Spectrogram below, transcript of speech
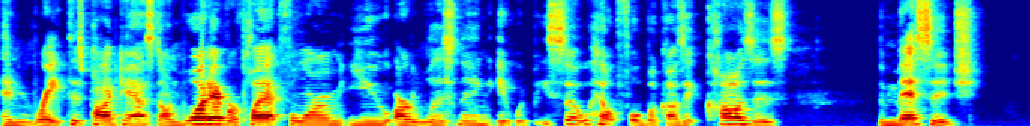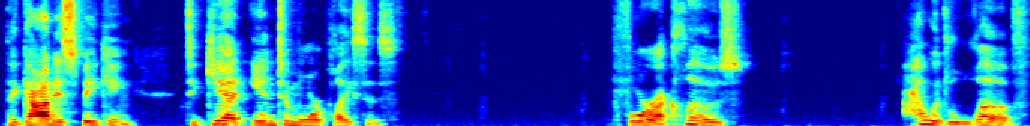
and rate this podcast on whatever platform you are listening, it would be so helpful because it causes the message that God is speaking to get into more places before I close, I would love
